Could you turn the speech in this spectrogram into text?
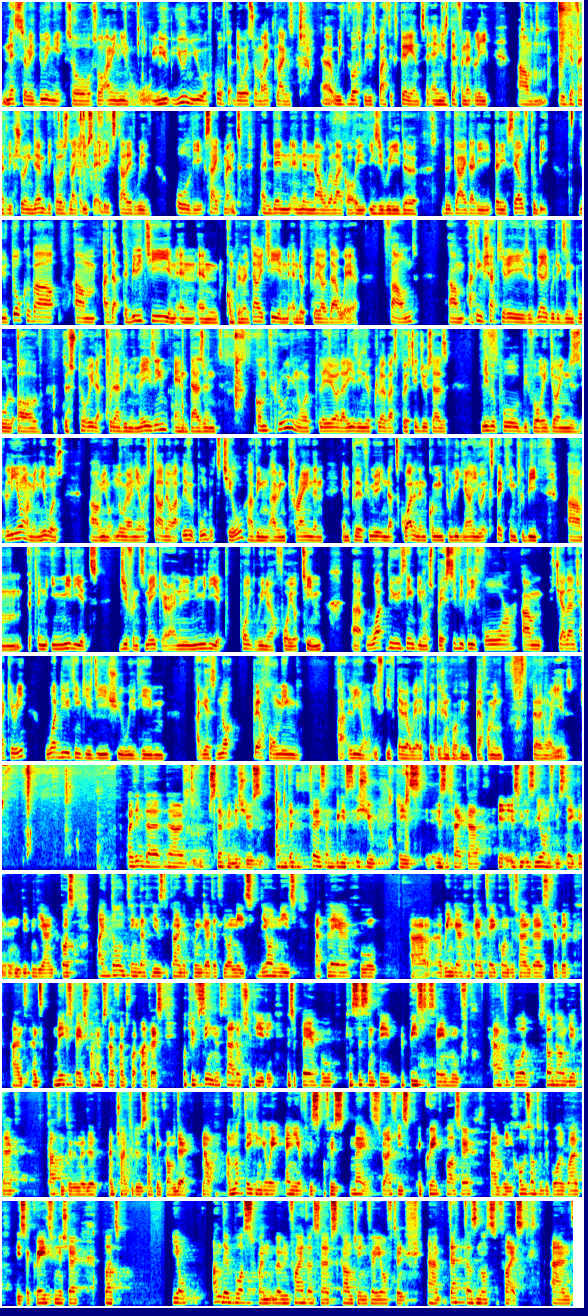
necessarily doing it. So, so I mean, you know, you you knew, of course, that there were some red flags uh, with Bosz with his past experience, and, and he's definitely um, he's definitely showing them because, like you said, it started with all the excitement, and then and then now we're like, oh, is he really the the guy that he that he sells to be? You talk about um, adaptability and and and complementarity and and the player that were found. Um, I think Shaqiri is a very good example of a story that could have been amazing and doesn't come through. You know, a player that is in a club as prestigious as Liverpool before he joins Lyon. I mean, he was, um, you know, nowhere near a starter at Liverpool, but still having having trained and and played a few minutes in that squad, and then coming to Ligue 1, you expect him to be um, an immediate difference maker and an immediate point winner for your team. Uh, what do you think, you know, specifically for um, Xherdan Shaqiri? What do you think is the issue with him? I guess not performing at Lyon, if, if ever we had expectation for him performing better than what he is. I think that there are several issues. I think that the first and biggest issue is is the fact that is, Lyon is Lyon's mistake in the, in the end because I don't think that he is the kind of winger that Lyon needs. Lyon needs a player who uh, a winger who can take on defenders, dribble, and and make space for himself and for others. What we've seen instead of Shaqiri is a player who consistently repeats the same move: have the ball, slow down the attack, cut into the middle, and try to do something from there. Now, I'm not taking away any of his of his merits. Right, he's a great passer. Um, he holds onto the ball well. He's a great finisher, but you know, under Bosz when, when we find ourselves countering very often, um, that does not suffice. And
